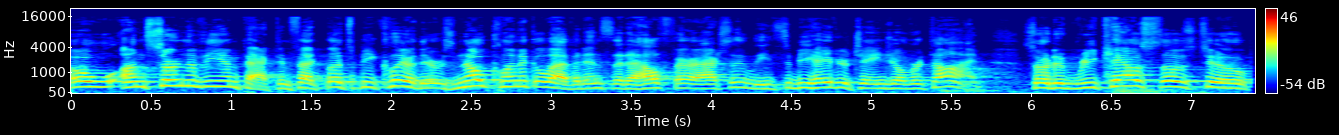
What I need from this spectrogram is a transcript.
Oh, uncertain of the impact. In fact, let's be clear, there's no clinical evidence that a health fair actually leads to behavior change over time. So to recount those two,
